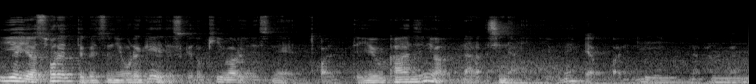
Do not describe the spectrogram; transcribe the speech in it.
いやいやそれって別に俺ゲイですけど気悪いですねとかっていう感じにはならしないよねやっぱりね、なかなかね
